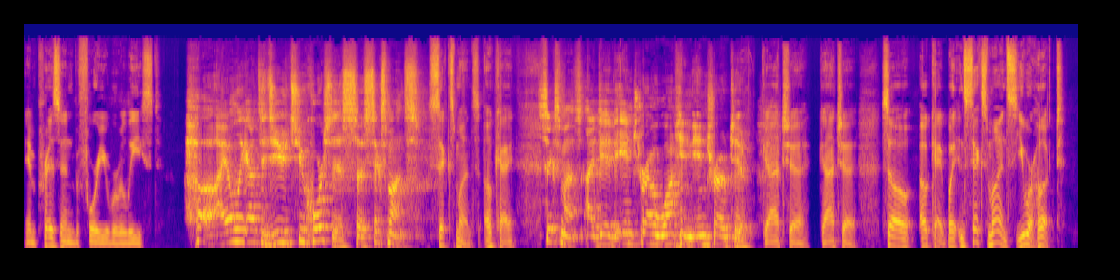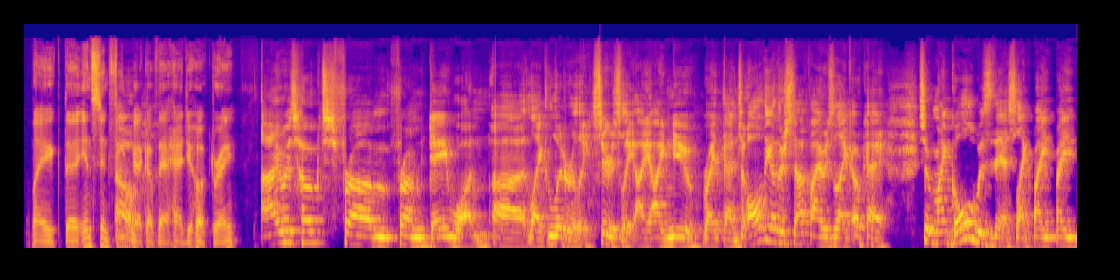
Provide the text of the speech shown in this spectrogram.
in prison before you were released? I only got to do two courses, so six months. Six months. Okay. Six months. I did intro one and intro two. Gotcha. Gotcha. So, okay. But in six months, you were hooked. Like the instant oh. feedback oh. of that had you hooked, right? I was hooked from from day one, uh, like literally, seriously. I, I knew right then. So all the other stuff, I was like, okay. So my goal was this, like by by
